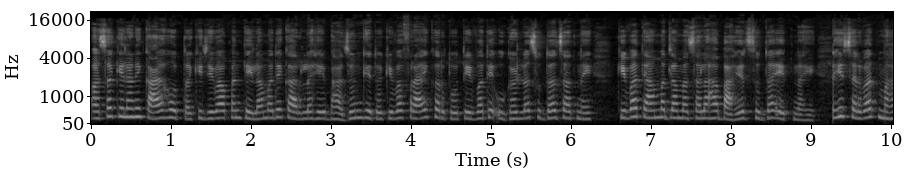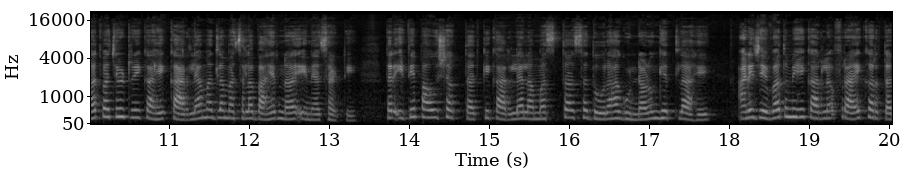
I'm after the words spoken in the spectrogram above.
असं केल्याने काय होतं की जेव्हा आपण तेलामध्ये कारलं हे भाजून घेतो किंवा फ्राय करतो तेव्हा ते उघडलंसुद्धा जात नाही किंवा त्यामधला मसाला हा बाहेरसुद्धा येत नाही. ही सर्वात महत्त्वाची ट्रिक आहे कारल्यामधला मसाला बाहेर न येण्यासाठी. तर इथे पाहू शकतात की कारल्याला मस्त असा दोरा हा गुंडाळून घेतला आहे. आणि जेव्हा तुम्ही हे कारलं फ्राय करतात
